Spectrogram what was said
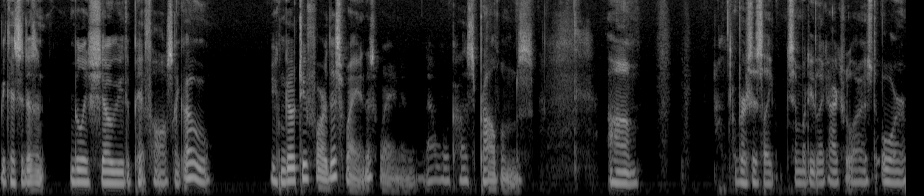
because it doesn't really show you the pitfalls. Like, oh, you can go too far this way and this way, and that will cause problems. Um, versus like somebody like actualized or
